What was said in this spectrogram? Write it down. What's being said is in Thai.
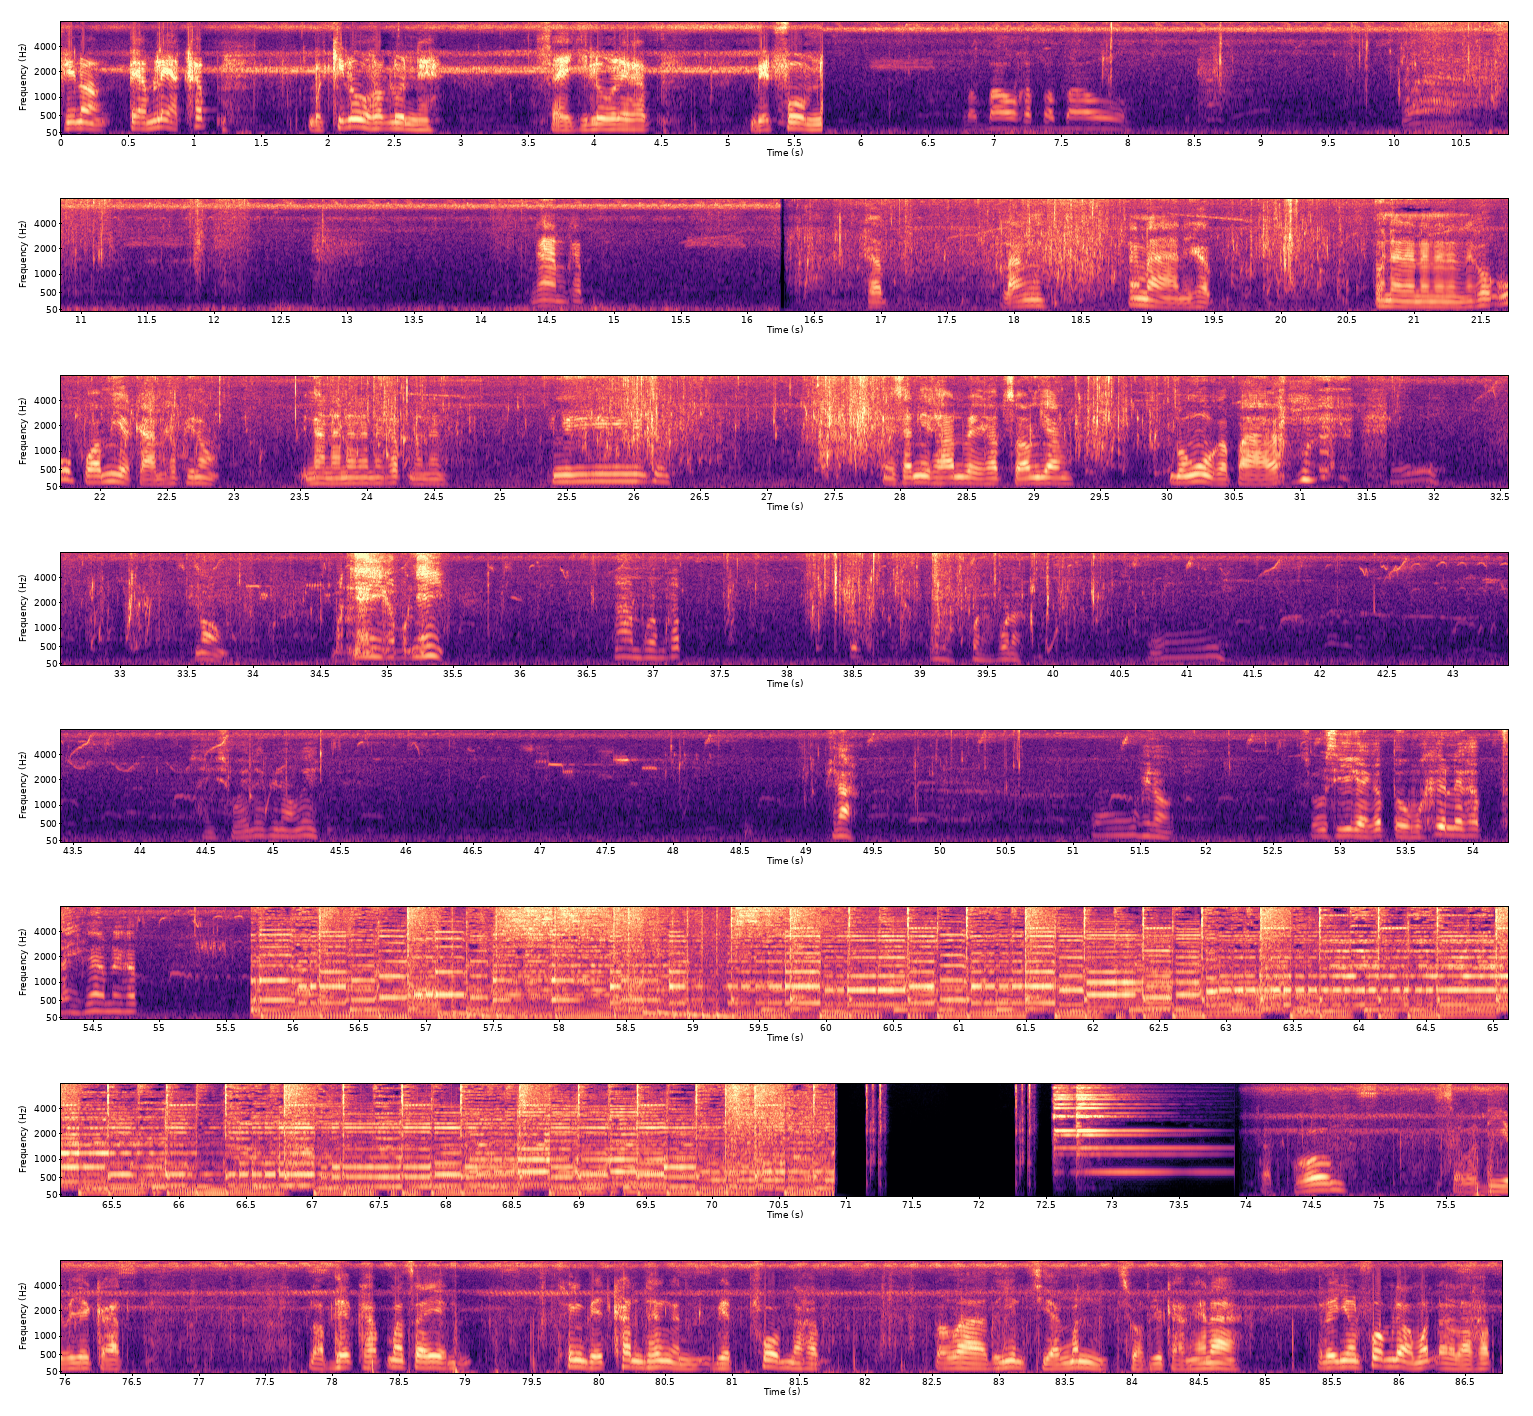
พี่น้องแต้มแรกครับบักกิโลครับรุ่นนี้ใส่กิโลเลยครับ เบ็ดโฟมนะเบาๆครับเบาๆว้าวงามครับ ครับ หลังข้างหน้านี่ครับโอ้นั่นนั่นนั่นนั่นเขาโอ้ปอมีอาการครับพี่น้องนั่นนั่นนั่นนั่นครับนั่นนั่นนี่นี่นี่นี่ดูในสันนิษฐานไว้ครับสองอย่าง บ่งูกับป่าครับน้องบักใหญ่ครับบักใหญ่งามพร้อมครับโอ้น่ะโอ้น่ะโอ้น่ะใส่สวยเลยพี่น้องเอ้ยพี่นะโอ้พี่น้องสูสีกันครับตัวมาขึ้นเลยครับ ใส่งามเลยครับ ดีบรรยากาศหลับเด็กครับ มาใส่อันเทิงเบ็ดขั้นเทิงอันเบ็ดโฟมนะครับ เพราะว่าได้ยินเสียงมันสวบอยู่กลางไงหน้าก็เลยโยนโฟมแล้วหมดแล้วล่ะครับ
